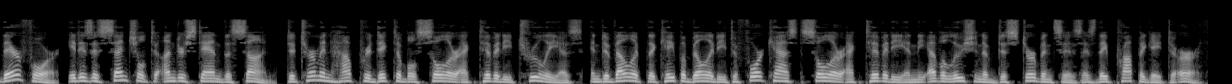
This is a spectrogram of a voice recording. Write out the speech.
Therefore, it is essential to understand the Sun, determine how predictable solar activity truly is, and develop the capability to forecast solar activity and the evolution of disturbances as they propagate to Earth.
